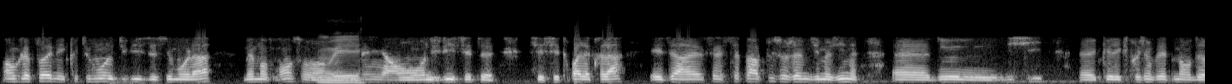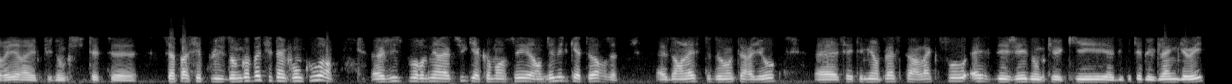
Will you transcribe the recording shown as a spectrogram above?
anglophone et que tout le monde utilise ce mot-là. Même en France, on, on, utilise cette, ces, ces trois lettres-là et ça, ça, ça, parle plus aux jeunes, j'imagine, de d'ici que l'expression peut-être mort de rire et puis donc c'est peut-être ça passait plus. Donc en fait, c'est un concours, euh, juste pour revenir là-dessus, qui a commencé en 2014 euh, dans l'est de l'Ontario. Euh, ça a été mis en place par l'ACFO SDG, donc qui est du côté de Glengarry.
